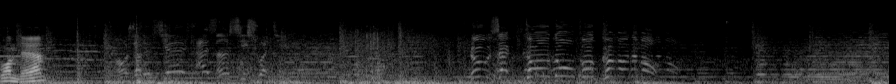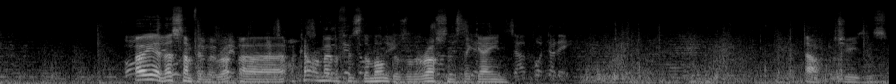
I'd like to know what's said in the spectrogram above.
one down. Oh yeah, that's something the Ru- uh, I can't remember if it's the Mongols or the Russians that gain. Ça faut aller. Oh Jesus!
